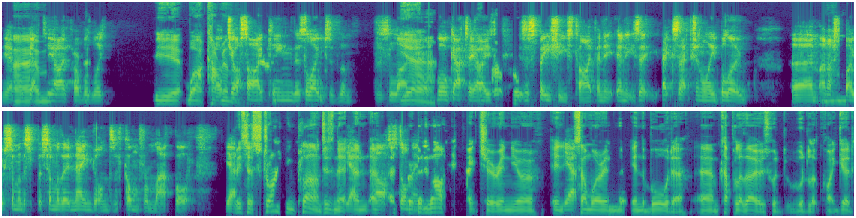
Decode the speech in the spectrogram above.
Yeah. Um, probably. Yeah, well, I can't Or remember. Jos Eijking. There's loads of them. There's like Yeah. bourgatii is, is a species type, and it and it's exceptionally blue. Um, and I Mm. suppose some of the some of the named ones have come from that, but yeah, It's a striking plant, isn't it? Yeah. And Oh, uh, for a bit of architecture in your in Yeah. somewhere in the in the border, a um, couple of those would would look quite good.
